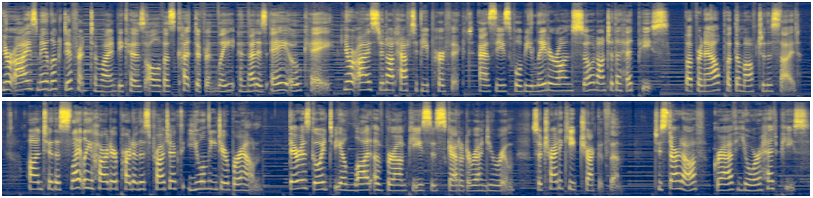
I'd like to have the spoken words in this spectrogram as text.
Your eyes may look different to mine because all of us cut differently, and that is a-okay. Your eyes do not have to be perfect, as these will be later on sewn onto the headpiece. But for now, put them off to the side. Onto the slightly harder part of this project, you will need your brown. There is going to be a lot of brown pieces scattered around your room, so try to keep track of them. To start off, grab your headpiece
